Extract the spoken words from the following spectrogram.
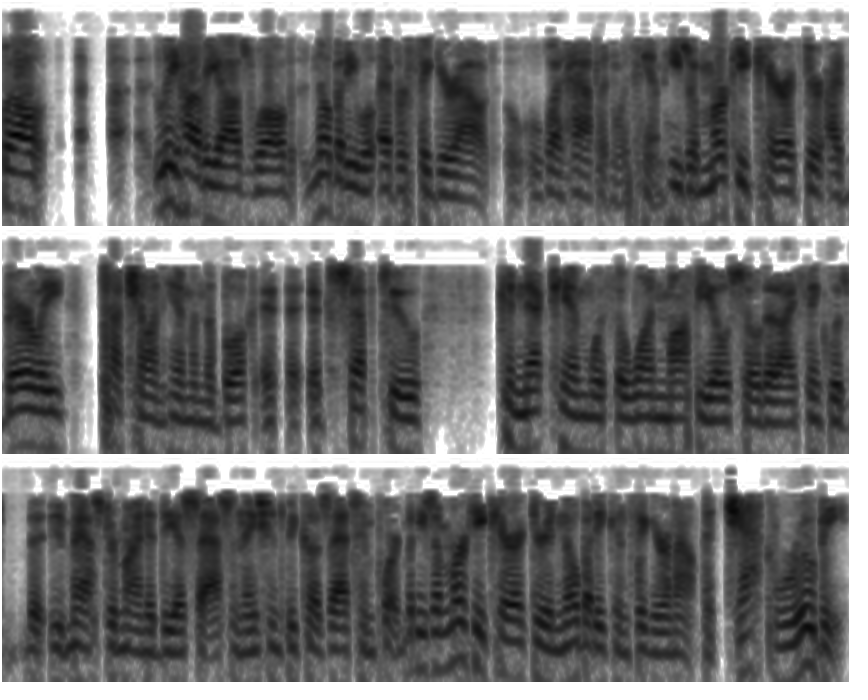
Well, uh, Lee Harvey Oswald, nobody will ever figure out what happened with him. He's a murky character. I barely touch on him in the book except to connect him with the one mafioso that I think was masterminded the assassinations because that's important. But he's a murky character and nobody can figure him out. But Jack Ruby,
